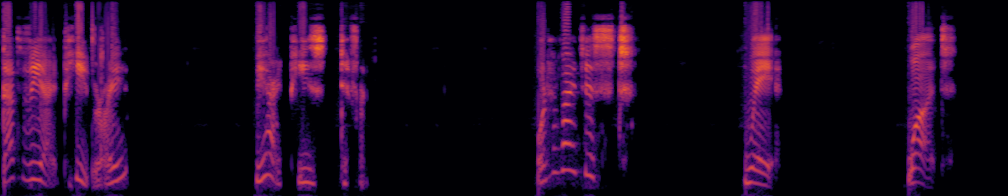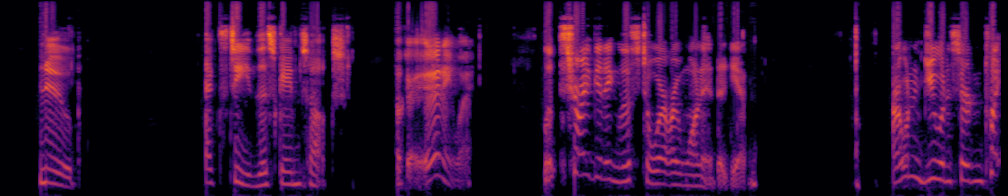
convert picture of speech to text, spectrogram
that's VIP, right? VIP is different. What if I just... Wait. What? Noob. XD, this game sucks. Okay, anyway. Let's try getting this to where I want it again. I wanted you in a certain place.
